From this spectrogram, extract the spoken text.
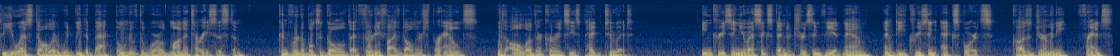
the US dollar would be the backbone of the world monetary system, convertible to gold at $35 per ounce, with all other currencies pegged to it. Increasing US expenditures in Vietnam and decreasing exports caused Germany, France,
